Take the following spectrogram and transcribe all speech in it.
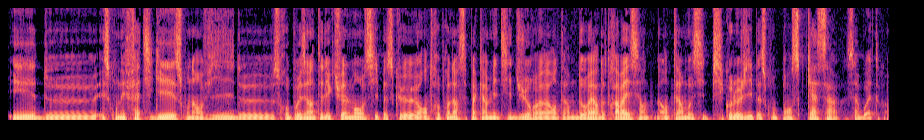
et de est-ce qu'on est fatigué, est-ce qu'on a envie de se reposer intellectuellement aussi? Parce que entrepreneur c'est pas qu'un métier dur euh, en termes d'horaire de travail, c'est en, termes aussi de psychologie parce qu'on pense qu'à ça, sa boîte quoi.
